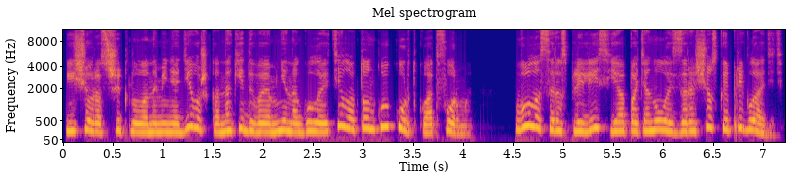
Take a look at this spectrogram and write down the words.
Еще раз шикнула на меня девушка, накидывая мне на голое тело тонкую куртку от формы. Волосы расплелись, я потянулась за расческой пригладить,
